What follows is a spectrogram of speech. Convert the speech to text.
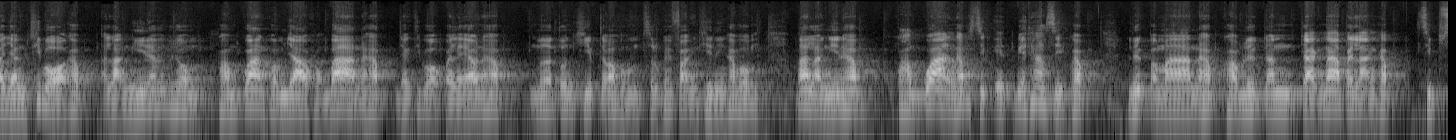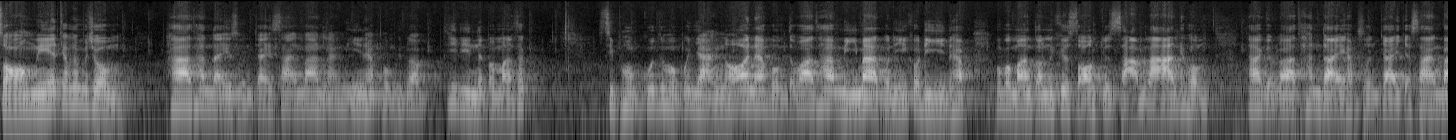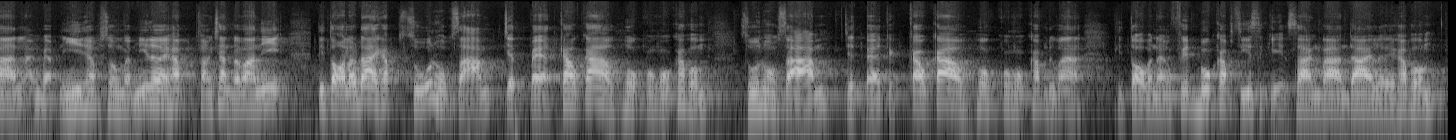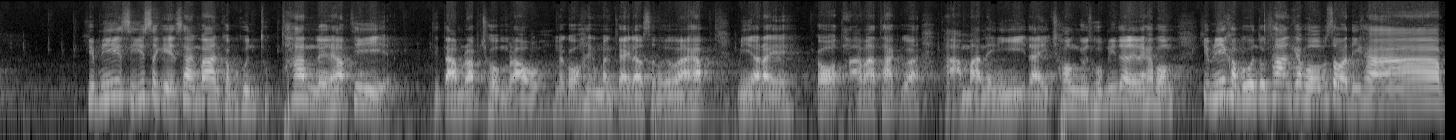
อย่างที่บอกครับหลังนี้นะท่านผู้ชม ความกว้างความยาวของบ้านนะครับ อย่างที่บอกไปแล้วนะครับเมื่อต้นคลิปแต่ว่าผมสรุปให้ฟังอีกทีหนึงครับผมบ้านหลังนี้นะครับความกว้างครับ 11เมตร50 ครับ ลึกประมาณนะครับ ความลึกนั้นจากหน้าไปหลังครับ 12 เมตรครับท่านผู้ชม ถ้าท่านใดสนใจสร้างบ้านหลังนี้นะครับผมคิดว่าที่ดินประมาณสัก 16คูณ16ก็อย่างน้อยนะครับผมแต่ว่าถ้ามีมากกว่านี้ก็ดีนะครับงบประมาณตอนนั้นคือ 2.3 ล้านครับผมถ้าเกิดว่าท่านใดครับสนใจจะสร้างบ้านหลังแบบนี้ครับทรงแบบนี้เลยครับ ฟังก์ชันประมาณนี้ ติดต่อเราได้ครับ 0637899666 ครับผม 0637899666 ครับ หรือว่าติดต่อมาทาง Facebook ครับสีสเกตสร้างบ้านได้เลยครับผม ลิปนี้สีสะเกตสร้างบ้านขอบคุณทุกท่านเลยนะครับที่ติดตามรับชมเราแล้วก็ให้กำลังใจเราเสมอมาครับ มีอะไรก็ถามมาทักหรือว่าถามมาในนี้ในช่อง YouTube นี้ได้เลยนะครับผม คลิปนี้ขอบคุณทุกท่านครับผม สวัสดีครับ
